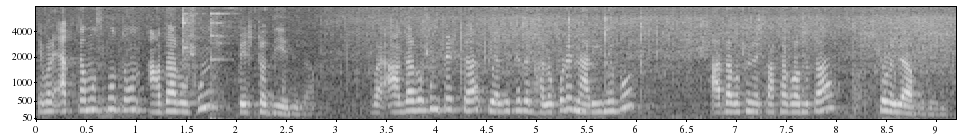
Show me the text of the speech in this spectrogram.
এবার এক চামচ মতন আদা, রসুন পেস্টটা দিয়ে দিলাম। এবার আদা, রসুন পেস্টটা পেঁয়াজের সাথে ভালো করে নাড়িয়ে নেব। আদা, রসুনের কাঁচা গন্ধটা চলে যাওয়া পর্যন্ত।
